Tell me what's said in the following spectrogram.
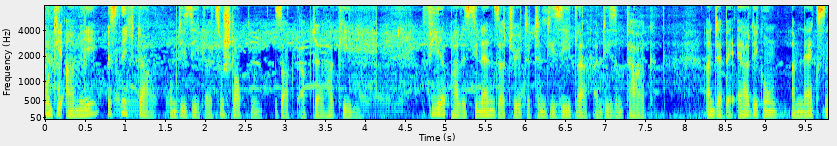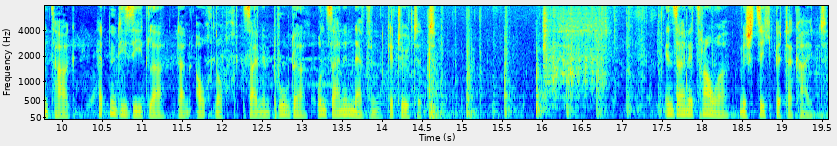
Und die Armee ist nicht da, um die Siedler zu stoppen, sagt Abdel Hakim. Vier Palästinenser töteten die Siedler an diesem Tag. An der Beerdigung am nächsten Tag hätten die Siedler dann auch noch seinen Bruder und seinen Neffen getötet. In seine Trauer mischt sich Bitterkeit.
